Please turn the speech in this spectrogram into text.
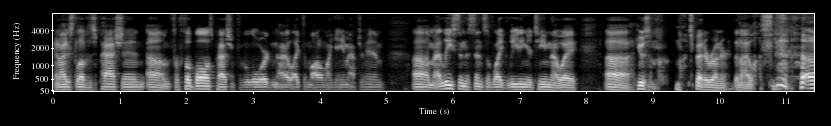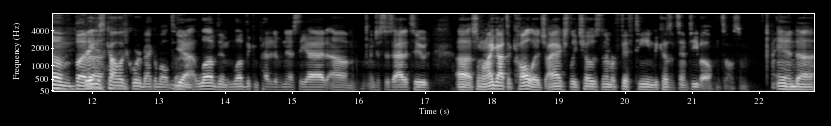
and I just loved his passion um, for football, his passion for the Lord, and I like to model my game after him. Um, at least in the sense of like leading your team that way. Uh, he was a much better runner than I was. um, but greatest uh, college quarterback of all time. Yeah, loved him. Loved the competitiveness he had, um, and just his attitude. Uh, so when I got to college, I actually chose the number 15 because of Tim Tebow. That's awesome. And uh,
